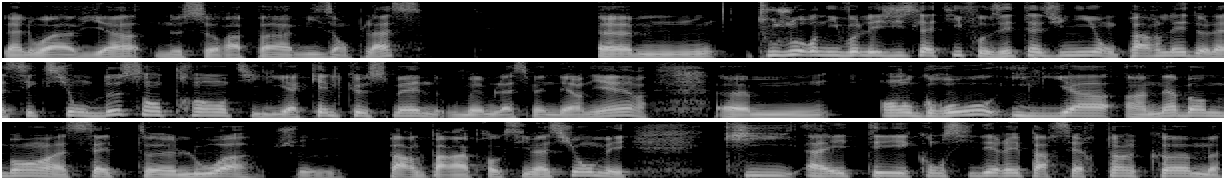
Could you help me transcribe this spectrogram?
la loi Avia ne sera pas mise en place. Euh, toujours au niveau législatif, aux États-Unis, on parlait de la section 230 il y a quelques semaines, ou même la semaine dernière. Euh, en gros, il y a un amendement à cette loi, je parle par approximation, mais qui a été considéré par certains comme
